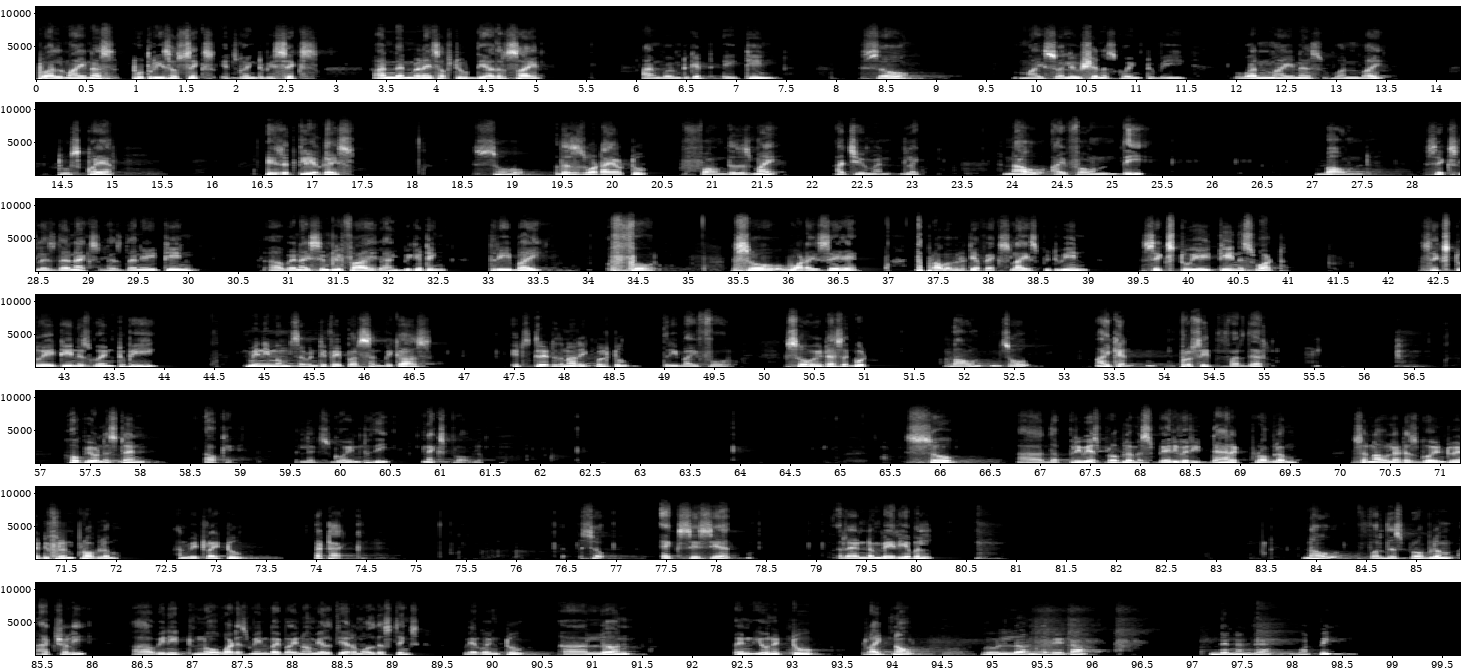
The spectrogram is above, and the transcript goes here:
12 minus 2 3s of 6 it's going to be 6 and then when I substitute the other side I'm going to get 18 so my solution is going to be 1 minus 1 by 2 square. Is it clear guys? So this is what I have to found. This is my achievement. Like now I found the bound. 6 less than x less than 18 uh, when I simplify I'll be getting 3 by 4 so what I say the probability of x lies between 6 to 18 is what? 6 to 18 is going to be minimum 75% because it's greater than or equal to 3 by 4 so it has a good bound. So I can proceed further. Hope you understand. Okay let's go into the next problem. So uh, the previous problem is very very direct problem. So now let us go into a different problem and we try to attack. So x is here random variable. Now for this problem actually uh, we need to know what is mean by binomial theorem all these things. We are going to uh, learn in unit 2 right now we will learn the data then and there what we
